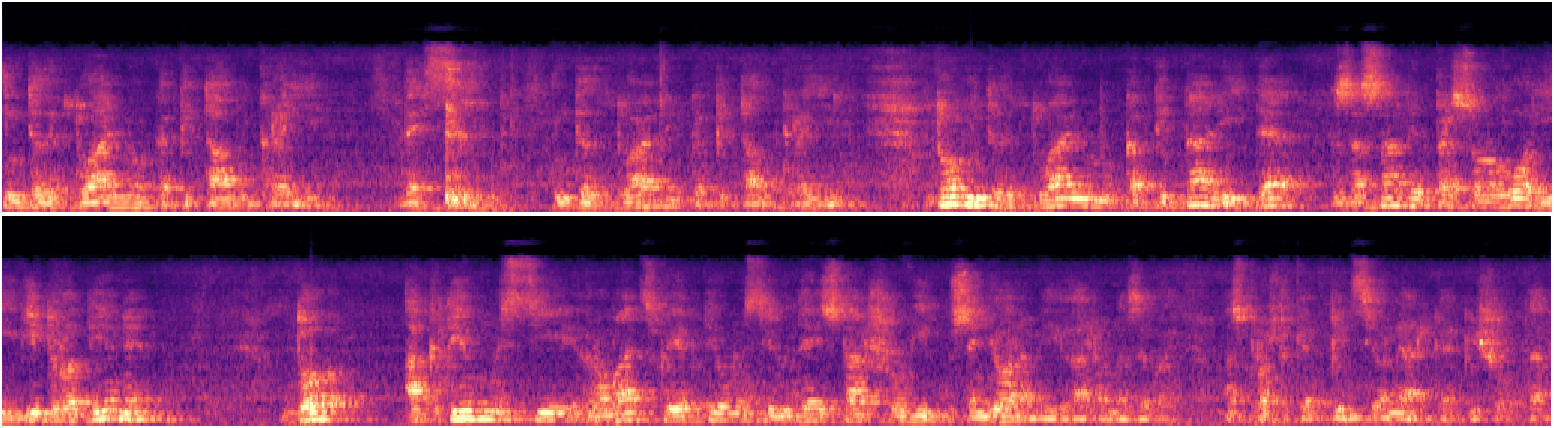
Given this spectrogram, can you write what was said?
інтелектуального капіталу країни. Весь світ. Інтелектуальний капітал країни. В тому інтелектуальному капіталі йде засади персонології від родини до активності, громадської активності людей старшого віку, сеньорами їх гарно називають. У нас просто як пенсіонерка пішов, так?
